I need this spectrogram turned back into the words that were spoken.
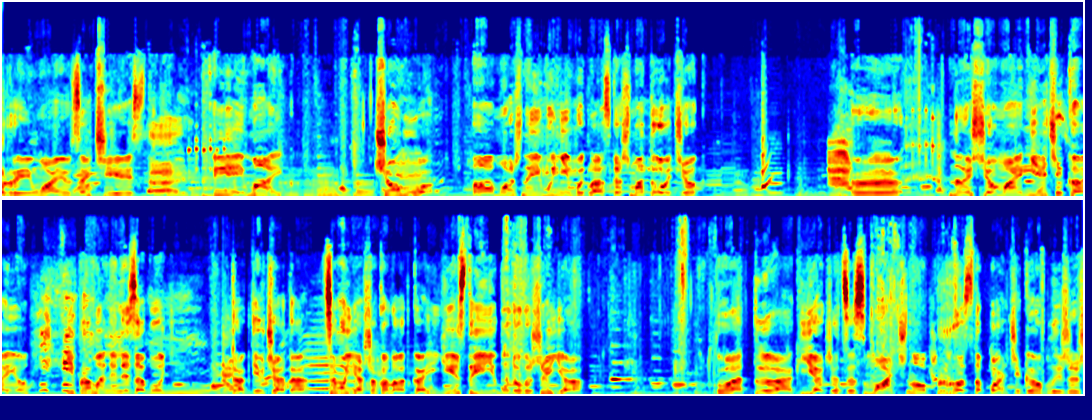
Приймаю за честь. Ей, Майк! Чого? А можна і мені, будь ласка, шматочок? Е, ну і що, Майк, я чекаю. І про мене не забудь. Так, дівчата, це моя шоколадка, і їсти її буду лише я. Отак, як же це смачно! Просто пальчики оближеш.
